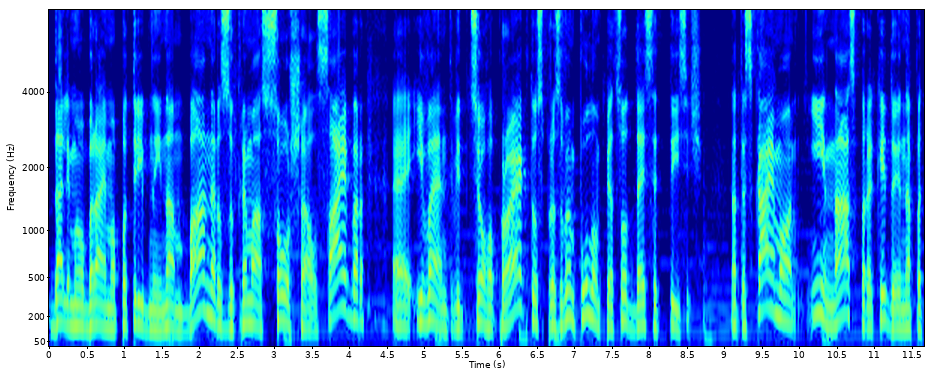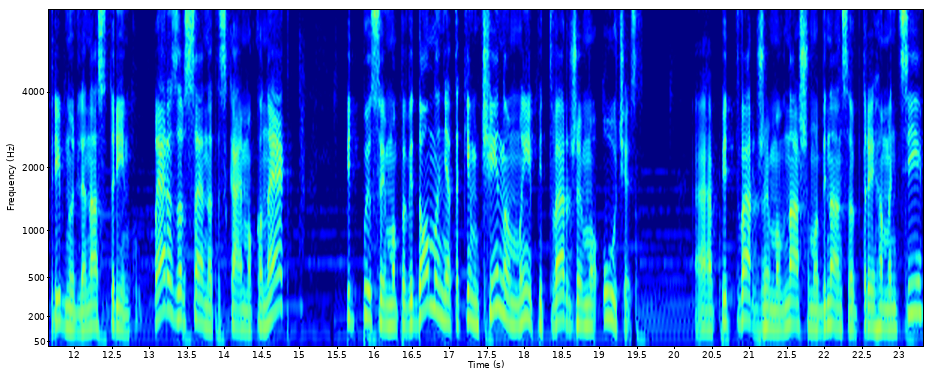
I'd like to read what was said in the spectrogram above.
Далі ми обираємо потрібний нам банер, зокрема Social Cyber, івент від цього проекту з призовим пулом 510 тисяч. Натискаємо і нас перекидує на потрібну для нас сторінку. Перш за все, натискаємо Connect, підписуємо повідомлення. Таким чином ми підтверджуємо участь. Е, Підтверджуємо в нашому Binance Web 3 гаманці.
